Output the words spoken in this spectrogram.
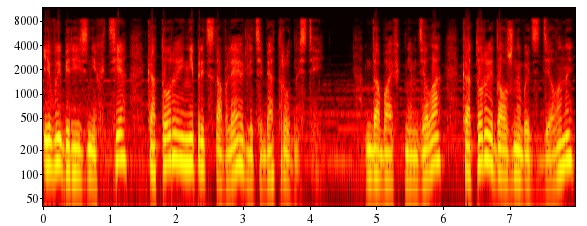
и выбери из них те, которые не представляют для тебя трудностей добавь к ним дела, которые должны быть сделаны,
